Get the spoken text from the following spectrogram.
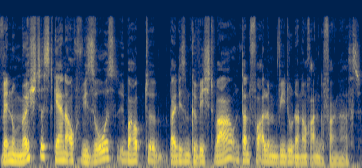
wenn du möchtest, gerne auch, wieso es überhaupt äh, bei diesem Gewicht war und dann vor allem, wie du dann auch angefangen hast.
